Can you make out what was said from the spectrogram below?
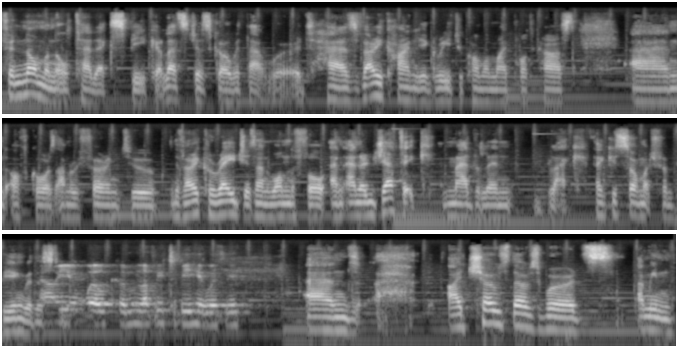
phenomenal TEDx speaker, let's just go with that word, has very kindly agreed to come on my podcast. And of course, I'm referring to the very courageous and wonderful and energetic Madeleine Black. Thank you so much for being with us. Oh, you're welcome. Lovely to be here with you. And I chose those words. I mean,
